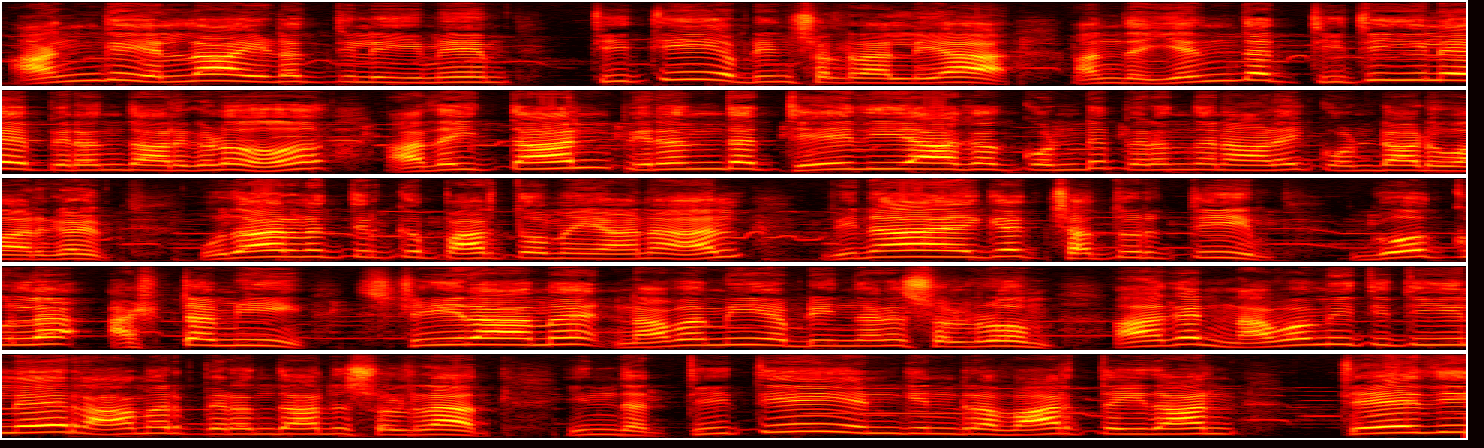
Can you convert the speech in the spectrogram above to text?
அங்கே எல்லா இடத்துலையுமே திதி அப்படின்னு சொல்கிறா இல்லையா? அந்த எந்த திதியிலே பிறந்தார்களோ அதைத்தான் பிறந்த தேதியாக கொண்டு பிறந்த நாளை கொண்டாடுவார்கள். உதாரணத்திற்கு பார்த்தோமேயானால் விநாயக சதுர்த்தி கோகுல அஷ்டமி ஸ்ரீராம நவமி அப்படின்னு தானே சொல்கிறோம் ஆக நவமி திதியிலே ராமர் பிறந்தார்னு சொல்கிறார் இந்த திதி என்கின்ற வார்த்தை தான் தேதி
